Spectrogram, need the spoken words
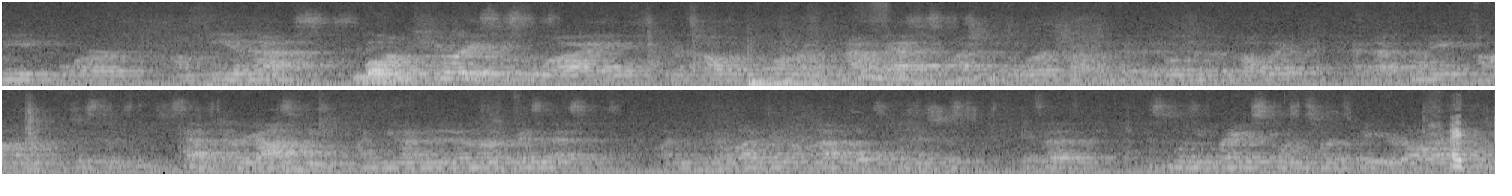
need for um, EMS. Well- I'm curious as to why, in a public forum, and I would have asked this question at the workshop, and it been open to the public at that point, um, just to- just out of curiosity. I mean, I've been an owner of a business on, you know, a lot of different levels, and it's just, it's a, this is when you brainstorm and sort of figure it all out. I- And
